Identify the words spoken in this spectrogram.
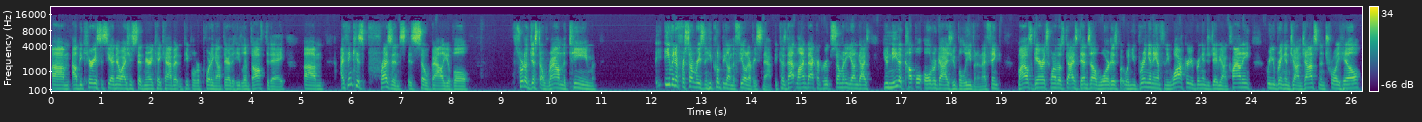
Um, I'll be curious to see. I know, as you said, Mary Kay Cabot and people reporting out there that he limped off today. Um, I think his presence is so valuable, sort of just around the team. Even if for some reason he couldn't be on the field every snap, because that linebacker group, so many young guys, you need a couple older guys you believe in. And I think Myles Garrett's one of those guys. Denzel Ward is. But when you bring in Anthony Walker, you bring in Jadeveon Clowney, where you bring in John Johnson and Troy Hill,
